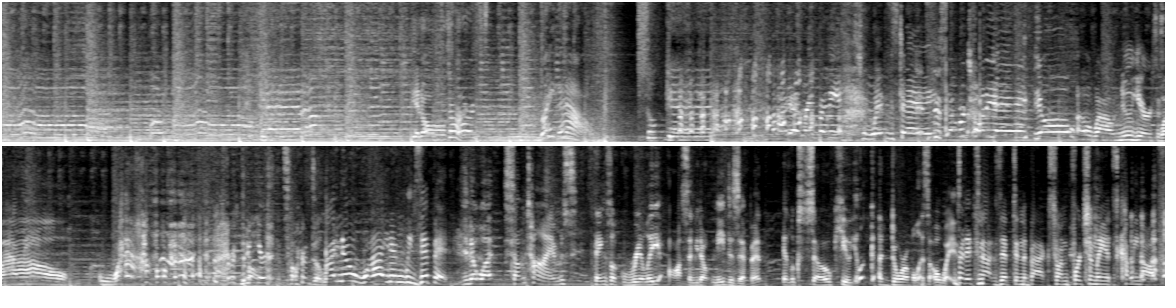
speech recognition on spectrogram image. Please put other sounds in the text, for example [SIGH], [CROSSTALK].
It All Starts right now. So get [LAUGHS] Hi, everybody. It's Wednesday. It's December 28th, y'all. oh, wow. New Year's is Wow. coming. Wow. [LAUGHS] First of all, it's hard to I know. Why didn't we zip it? You know what? Sometimes things look really awesome. You don't need to zip it. It looks so cute. You look adorable as always. But it's not zipped in the back, so unfortunately it's coming off.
